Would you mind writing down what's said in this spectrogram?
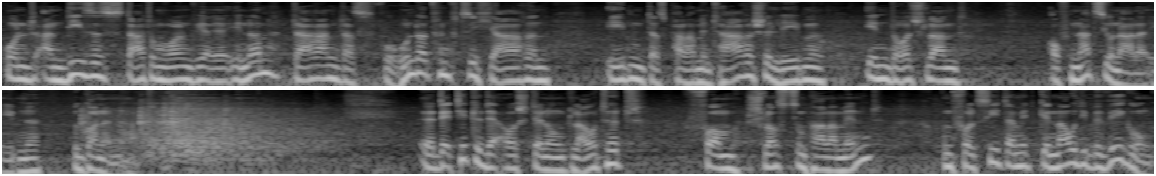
Und an dieses Datum wollen wir erinnern, daran, dass vor 150 Jahren eben das parlamentarische Leben in Deutschland auf nationaler Ebene begonnen hat. Äh, der Titel der Ausstellung lautet Vom Schloss zum Parlament und vollzieht damit genau die Bewegung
